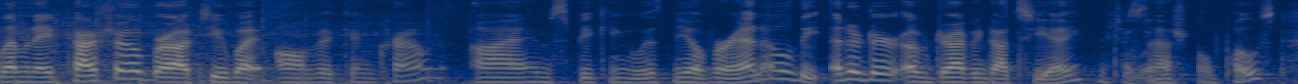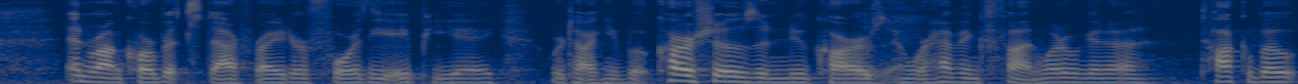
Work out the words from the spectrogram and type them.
Lemon-Aid Car Show, brought to you by OMVIC and Krown. I'm speaking with Neil Vorano, the editor of Driving.ca, which is National Post, and Ron Corbett, staff writer for the APA. We're talking about car shows and new cars, and we're having fun. What are we going to talk about?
